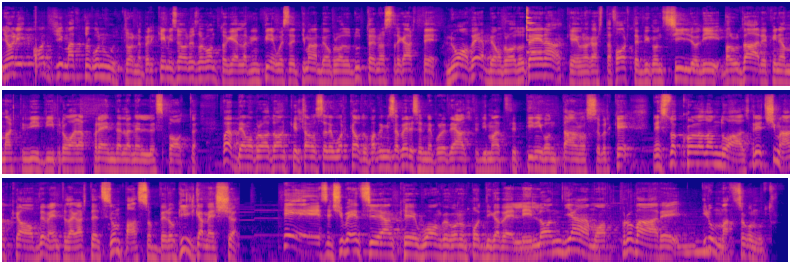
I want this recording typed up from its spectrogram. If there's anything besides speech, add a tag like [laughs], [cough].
Signori, oggi mazzo con Ultron perché mi sono reso conto che alla fin fine questa settimana abbiamo provato tutte le nostre carte nuove. Abbiamo provato Tena, che è una carta forte e vi consiglio di valutare fino a martedì di provare a prenderla nelle spot. Poi abbiamo provato anche il Thanos Workout, fatemi sapere se ne volete altri di mazzettini con Thanos Perché ne sto collatando altri e ci manca ovviamente la carta del Season Pass, ovvero Gilgamesh. Che se ci pensi è anche Wong con un po' di capelli. Lo andiamo a provare in un mazzo con Ultron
